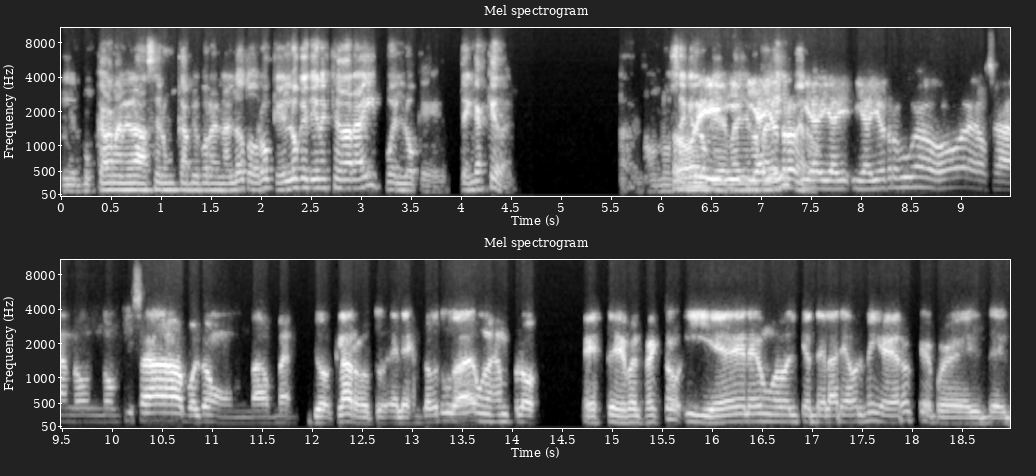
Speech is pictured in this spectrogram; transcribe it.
Y buscar la manera de hacer un cambio por Arnaldo Toro. ¿Qué es lo que tienes que dar ahí? Pues lo que tengas que dar. No, no sé qué es No, lo y, que y- vayan y a hay pedir, otro- y pero hay- hay- y hay otros jugadores, o sea, no, no quizá volvemos, yo, claro, tú- el ejemplo que tú das es un ejemplo este, perfecto, y él es un jugador que es del área de hormiguero, que pues de-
